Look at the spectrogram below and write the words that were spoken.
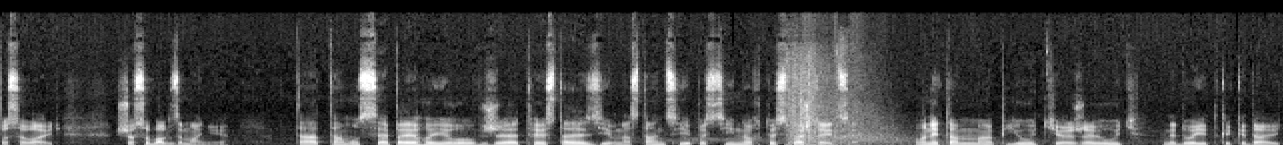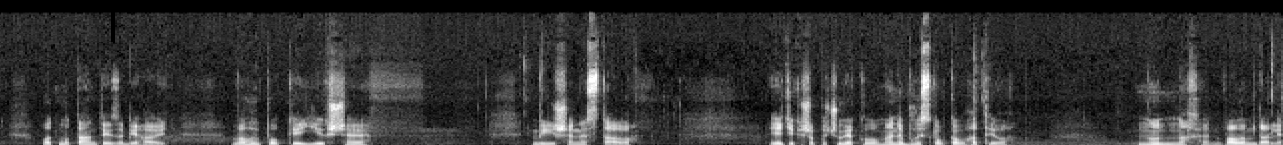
посилають, що собак заманює. Та там усе перегоріло вже 300 разів. На станції постійно хтось вештається. Вони там п'ють, жаруть, недоїдки кидають. От мутанти й забігають. Вали, поки їх ще більше не стало. Я тільки що почув, як коло мене блискавка вгатила. Ну нахрен, валим далі.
